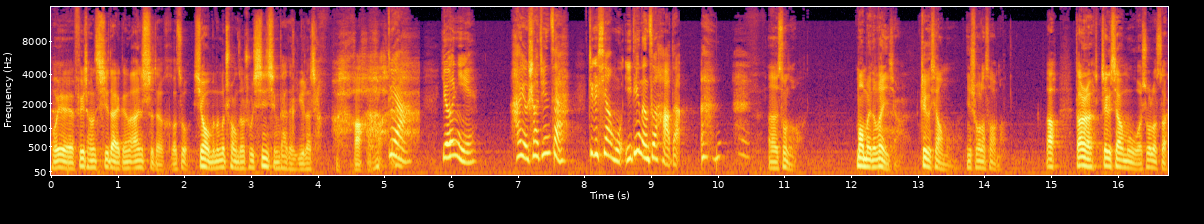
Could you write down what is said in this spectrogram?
我也非常期待跟安氏的合作，希望我们能够创造出新形态的娱乐场。好好好，对啊，有你，还有少军在，这个项目一定能做好的。呃，宋总，冒昧的问一下，这个项目您说了算吗？啊，当然，这个项目我说了算。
